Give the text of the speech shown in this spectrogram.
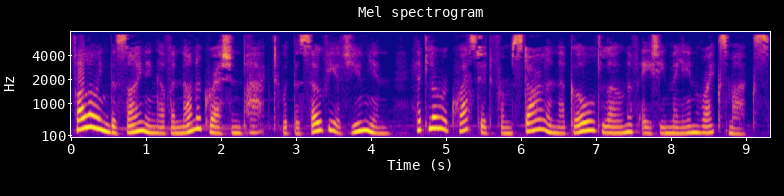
Following the signing of a non-aggression pact with the Soviet Union, Hitler requested from Stalin a gold loan of 80 million Reichsmarks.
